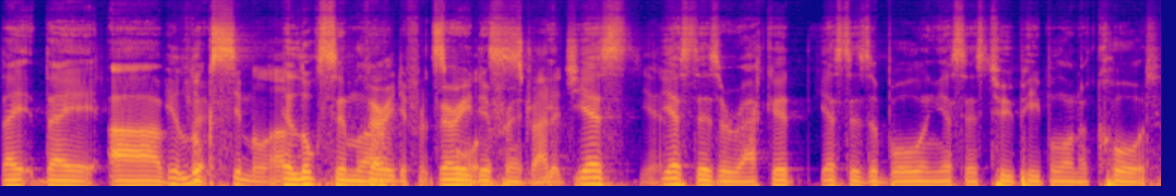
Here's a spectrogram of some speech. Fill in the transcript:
they they are. it looks similar. It looks similar. very different Very different strategies. Yes, Yeah. yes. There's a racket. Yes, there's a ball, and yes, there's two people on a court.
